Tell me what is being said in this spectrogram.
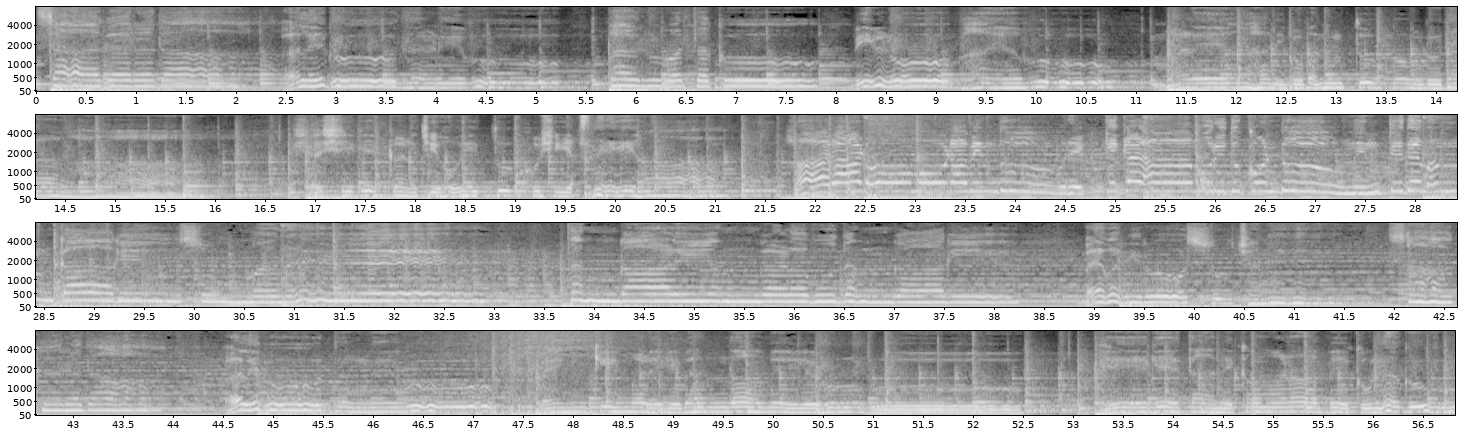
ಸಾಗರದ ಅಲೆಗೂ ದಣಿವು, ಪರ್ವತಕ್ಕೂ ಬೀಳೋ ಭಯವು, ಮಳೆಯ ಹನಿಗೂ ಬಂತು ನೋಡುದ. ಶಶಿಗೆ ಕಳಚಿ ಹೋಯಿತು ಖುಷಿಯ ಸ್ನೇಹ. ಹಾರಾಡೋ ಮೋಡವೆಂದು ರೆಕ್ಕೆಗಳ ಮುರಿದುಕೊಂಡು ಸುಮ್ಮನೆ ತಂಗಾಳಿಯಂಗಳವು ದಂಗಾಗಿ ಬೆವರಿರೋ ಸೂಚನೆ, ಸಾಗರದ ಅಲೆಗೂ ದಳೆವು ಬೆಂಕಿ ಮಳೆಗೆ ಬಂದ ಮೇಲೆ ಹೂವು, ಹೇಗೆ ತಾನೆ ಕಾಣಬೇಕು ನಗುವು.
